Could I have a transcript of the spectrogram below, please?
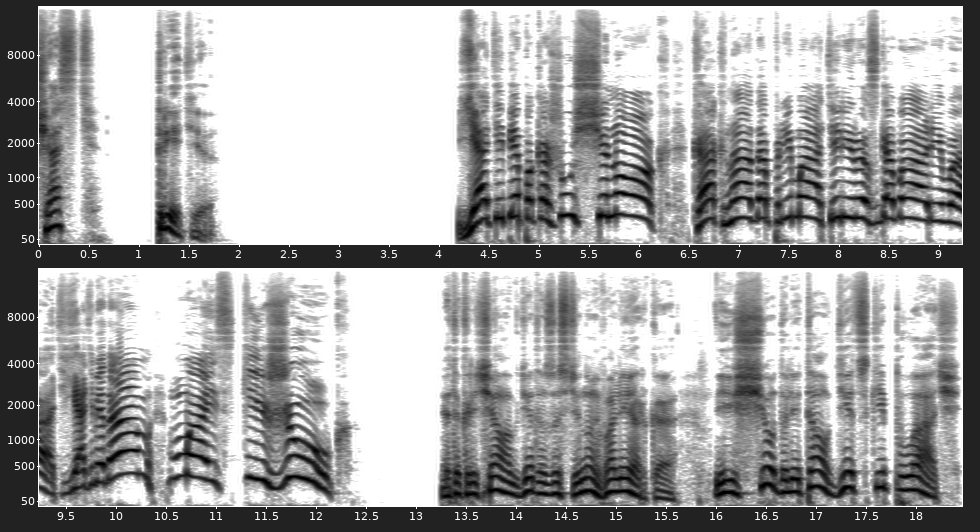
Часть третья. «Я тебе покажу, щенок, как надо при матери разговаривать! Я тебе дам майский жук!» Это кричал где-то за стеной Валерка, и еще долетал детский плач.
